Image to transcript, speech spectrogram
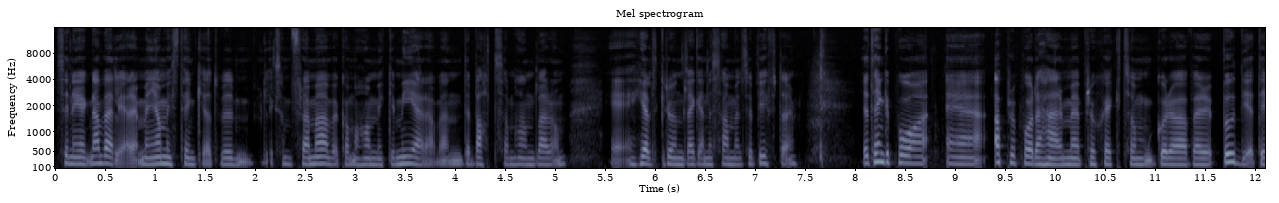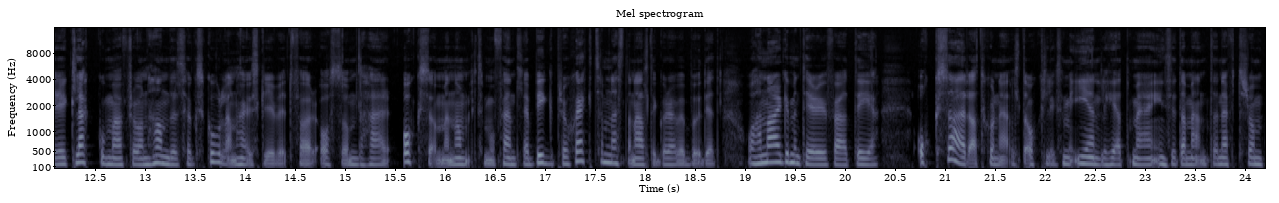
sina egna väljare. Men jag misstänker att vi liksom framöver kommer ha mycket mer av en debatt som handlar om eh, helt grundläggande samhällsuppgifter. Jag tänker på, eh, apropå det här med projekt som går över budget. Erik Lackoma från Handelshögskolan har ju skrivit för oss om det här också, men om liksom offentliga byggprojekt som nästan alltid går över budget. Och han argumenterar ju för att det också är rationellt och liksom i enlighet med incitamenten eftersom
